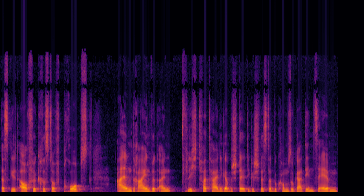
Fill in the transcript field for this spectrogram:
Das gilt auch für Christoph Probst. Allen dreien wird ein Pflichtverteidiger bestellt. Die Geschwister bekommen sogar denselben.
